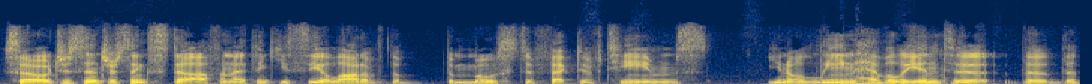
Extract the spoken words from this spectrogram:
So just interesting stuff, and I think you see a lot of the the most effective teams, you know, lean heavily into the the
